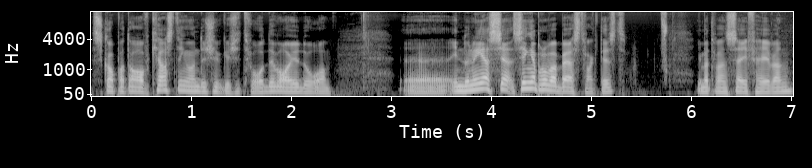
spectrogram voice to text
skapat avkastning under 2022 det var ju då eh, Indonesien, Singapore var bäst faktiskt i och med att det var en safe haven.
